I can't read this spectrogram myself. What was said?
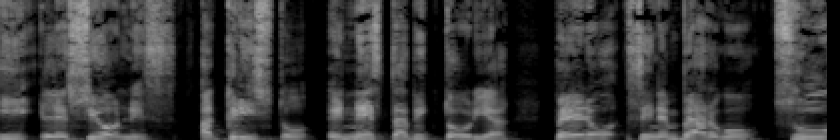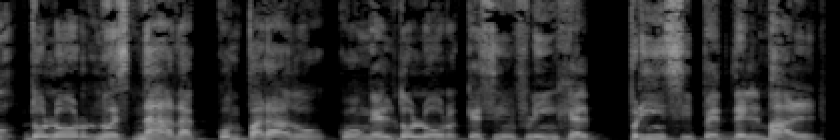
y lesiones a Cristo en esta victoria pero, sin embargo, su dolor no es nada comparado con el dolor que se inflige al príncipe del mal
